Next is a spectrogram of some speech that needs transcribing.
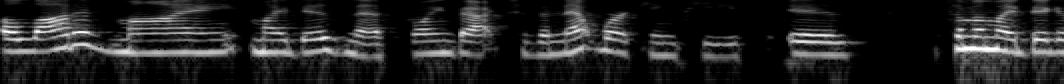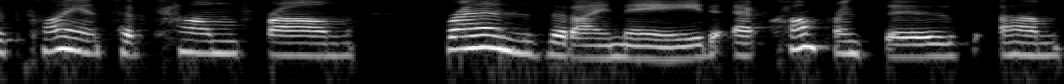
a lot of my my business going back to the networking piece is some of my biggest clients have come from friends that I made at conferences um,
